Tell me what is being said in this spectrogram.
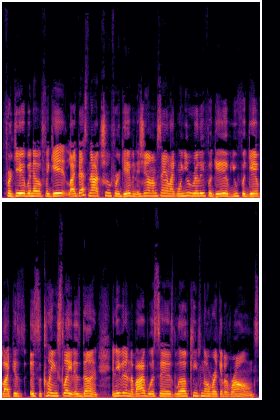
forgive but never forget. Like that's not true forgiveness. You know what i'm saying? Like when you really forgive you forgive. Like it's it's a clean slate. It's done. And even in the bible it says love keeps no record of wrongs.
